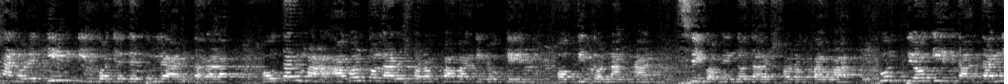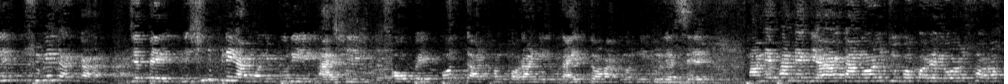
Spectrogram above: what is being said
সানরে কির কির গজেতে তুলে আন তারা ঔতার মা আগরতলার সড়ক বাবা গিরকে প্রকৃত নাঙ্গান শ্রী গোবিন্দ দাস সড়ক বাবা, উদ্যোগী দাদানির সুবিধার কা যেতে বিষ্ণুপ্রিয়া মণিপুরী আসি ঔপে পদ্মার্থন করানির দায়িত্ব হাগনি তুলেছে। ফামে ফামে গিয়া গাঙর যুবকরে লোর সড়ক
